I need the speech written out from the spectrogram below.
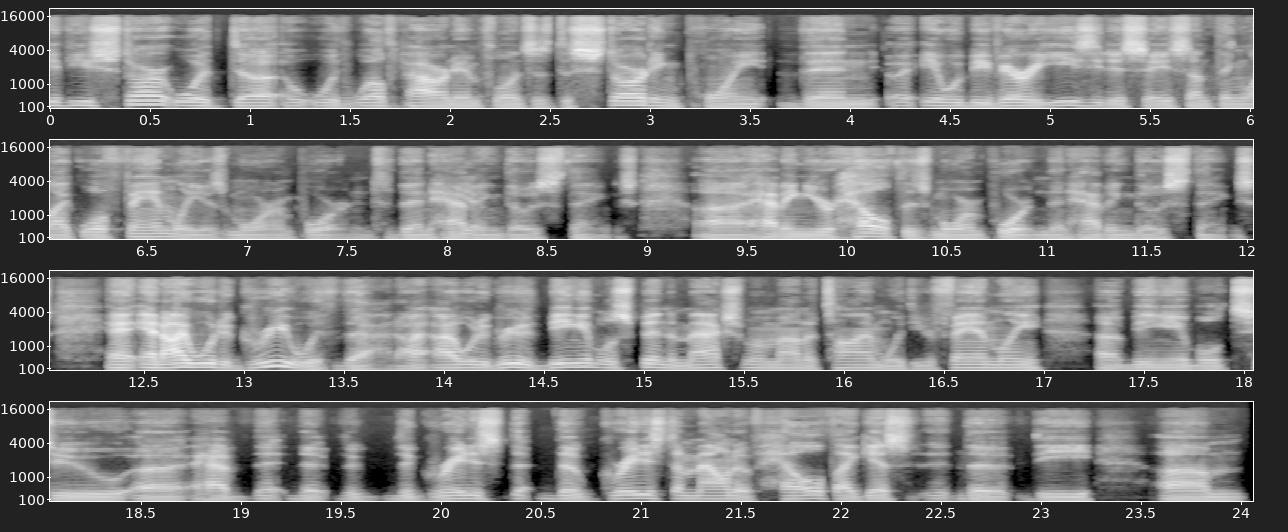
if you start with uh, with wealth, power, and influence as the starting point, then uh, it would be very easy to say something like, "Well, family is more important than having yeah. those things. Uh, having your health is more important than having those things." And, and I would agree with that. I, I, would agree with being able to spend the maximum amount of time with your family, uh, being able to uh, have the, the, the the greatest the greatest amount of health. I guess the the um,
